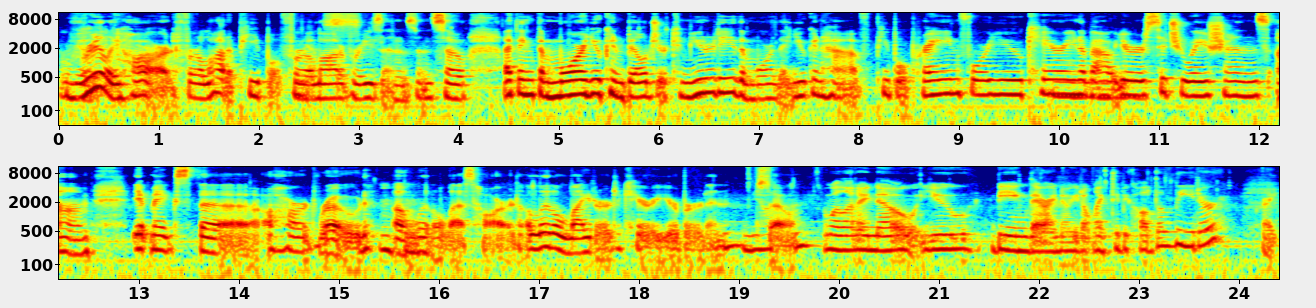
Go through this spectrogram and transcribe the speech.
really, really hard. hard. for a lot of people for yes. a lot of reasons. And so, I think the more you can build your community, the more that you can have people praying for you, caring mm-hmm. about your situations. Um, it makes the hard road mm-hmm. a little less hard, a little lighter to carry your burden. Yeah. So well, and I know you being there. I know you don't like to be called the leader, right?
